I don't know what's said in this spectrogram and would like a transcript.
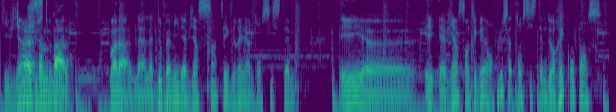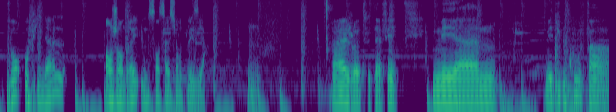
qui vient Ah, ça me justement- parle. Voilà, la, dopamine, elle vient s'intégrer à ton système. Et, euh, et elle vient s'intégrer en plus à ton système de récompense pour au final engendrer une sensation de plaisir. Ouais, je vois tout à fait. Mais, euh, mais du coup, par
